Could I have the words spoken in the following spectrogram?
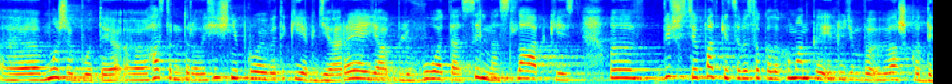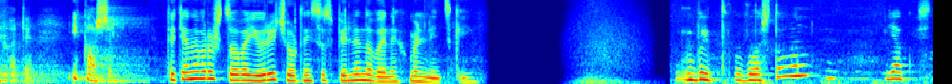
е, може бути гастроентерологічні прояви, такі як діарея, блювота, сильна слабкість. В більшості випадків це висока лихоманка і людям важко дихати. І кашель. Тетяна Ворожцова, Юрій Чорний, Суспільне новини, Хмельницький. вид влаштований якось.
